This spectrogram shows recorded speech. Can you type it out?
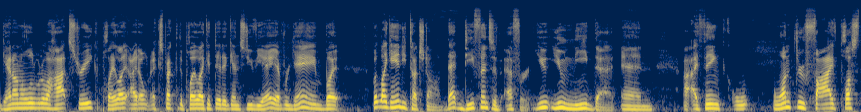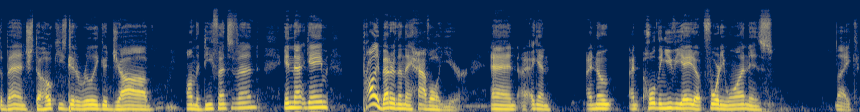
get on a little bit of a hot streak, play like I don't expect it to play like it did against UVA every game, but but like Andy touched on, that defensive effort, you you need that. And I think one through five plus the bench, the Hokies did a really good job on the defensive end in that game, probably better than they have all year. And again, I know holding UVA to 41 is like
